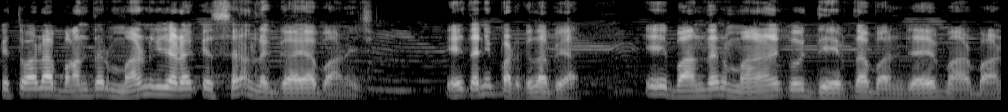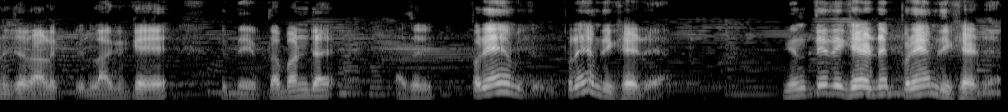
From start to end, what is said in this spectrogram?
ਕਿ ਤੁਹਾਡਾ ਬਾਂਦਰ ਮਨ ਜਿਹੜਾ ਕਿਸ ਤਰ੍ਹਾਂ ਲੱਗਾ ਆ ਬਾਣੀ 'ਚ। ਇਹ ਤਾਂ ਨਹੀਂ ਭਟਕਦਾ ਪਿਆ। ਇਹ ਬਾਂਦਰ ਮਨ ਕੋਈ ਦੇਵਤਾ ਬਣ ਜਾਏ, ਮਾ- ਬਾਣੀ 'ਚ ਰਲ ਲੱਗ ਕੇ ਤੇ ਦੇਵਤਾ ਬਣ ਜਾਏ। ਅਸਲੀ ਪ੍ਰੇਮ ਪ੍ਰੇਮ ਦੀ ਖੇਡ ਆ। ਗਿਣਤੀ ਦੀ ਖੇਡ ਨਹੀਂ, ਪ੍ਰੇਮ ਦੀ ਖੇਡ ਆ।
